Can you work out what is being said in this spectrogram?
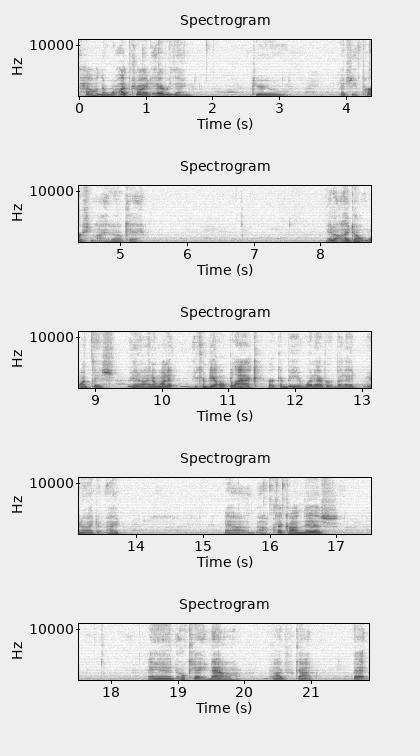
how in the world, I've tried everything to, let's see, personalize, okay. You know, I don't want this, you know, I don't want it, it can be all black or it can be whatever, but I, you know, I, I now I'll click on this and okay, now I've got that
